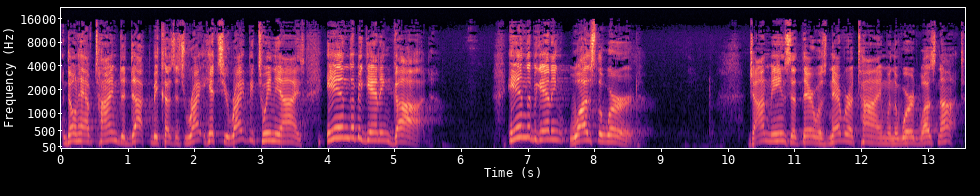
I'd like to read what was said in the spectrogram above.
don't have time to duck because it's right hits you right between the eyes. In the beginning, God. In the beginning was the Word. John means that there was never a time when the Word was not.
